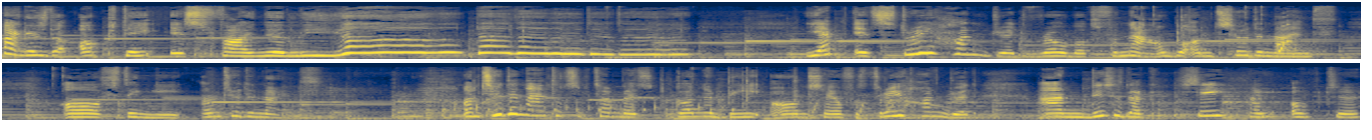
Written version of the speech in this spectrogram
I guess the update is finally out. Yep, it's 300 Robux for now, but until the 9th of thingy, until the 9th. Until the 9th of September, it's gonna be on sale for 300. And this is like, see, like up to,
